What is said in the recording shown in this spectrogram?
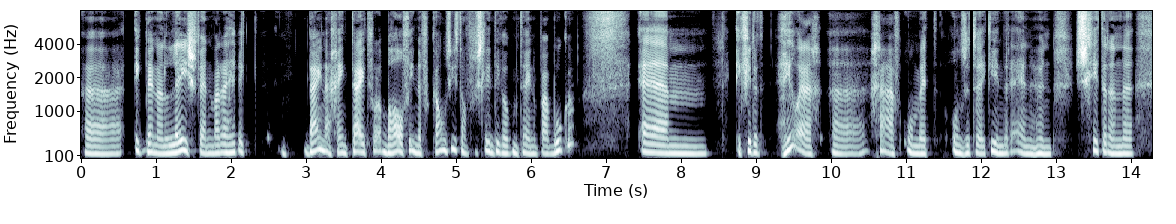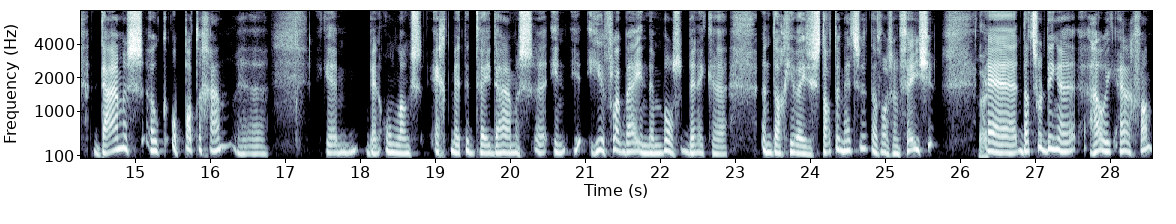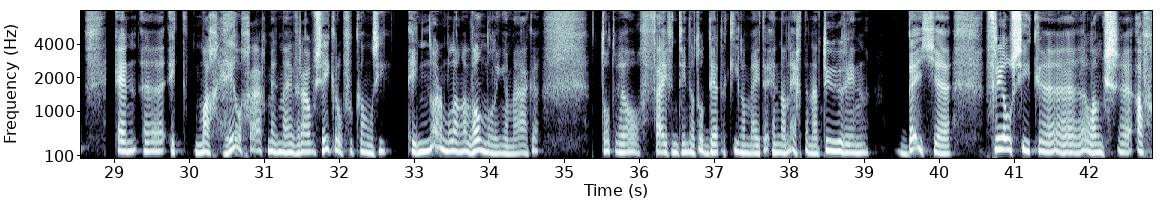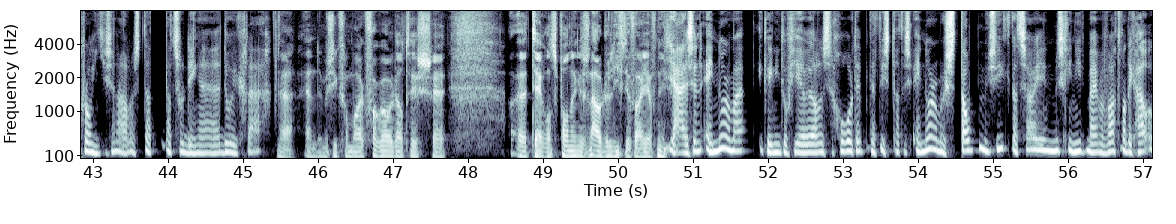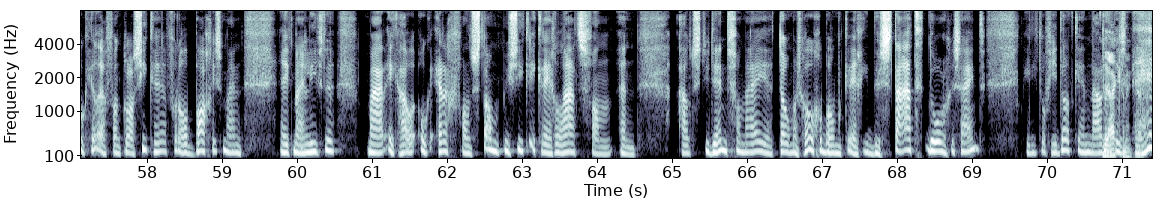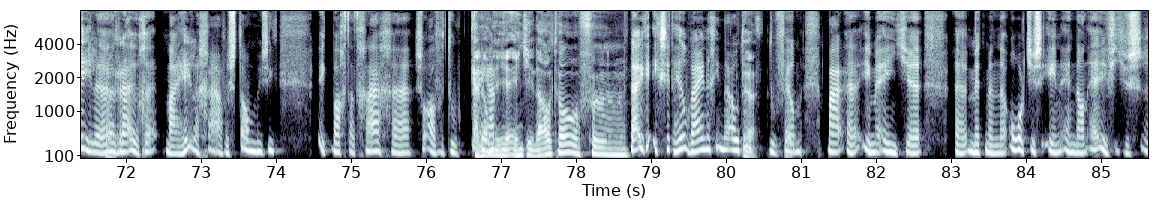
ik ben een leesfan, maar daar heb ik bijna geen tijd voor. Behalve in de vakanties. Dan verslind ik ook meteen een paar boeken. Um, ik vind het heel erg uh, gaaf om met onze twee kinderen en hun schitterende dames ook op pad te gaan. Uh, ik uh, ben onlangs echt met de twee dames in, hier vlakbij in Den Bosch ben ik een dagje wezen statten met ze. Dat was een feestje. dat soort dingen hou ik erg van. En ik mag heel graag met mijn vrouw, zeker op vakantie, enorm lange wandelingen maken tot wel 25 tot 30 kilometer. En dan echt de natuur in. Beetje frilziek uh, langs uh, afgrondjes en alles. Dat, dat soort dingen doe ik graag. Ja, en de muziek van Mark Fogo, dat is... Uh, ter ontspanning is een oude liefde van je, of niet? Ja, is een enorme. Ik weet niet of je wel eens gehoord hebt. Dat is, dat is enorme stampmuziek. Dat zou je misschien niet bij me verwachten. Want ik hou ook heel erg van klassiek. Hè. Vooral Bach is mijn, heeft mijn liefde. Maar ik hou ook erg van stampmuziek. Ik kreeg laatst van een oud student van mij, eh, Thomas Hogeboom, kreeg ik de staat doorgezeind. Ik weet niet of je dat kent. Nou, dat is hele ruige, maar hele gave stampmuziek ik mag dat graag uh, zo af en toe keihard. En dan in je eentje in de auto? Of, uh... Nou, ik, ik, zit heel weinig in de auto. Ik doe veel, maar uh, in mijn eentje met mijn oortjes in en dan eventjes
